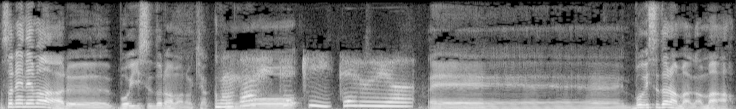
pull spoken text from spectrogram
それでまああるボイスドラマの脚流本をして、聞いてるよ。えー、ボイスドラマがまあ、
